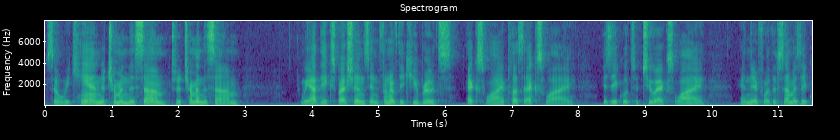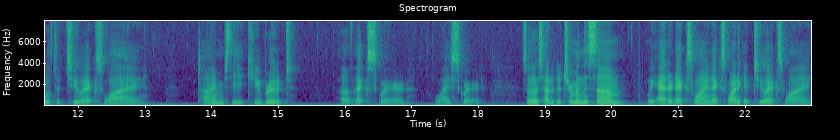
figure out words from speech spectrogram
So we can determine the sum. To determine the sum, we add the expressions in front of the cube roots. xy plus xy is equal to 2xy, and therefore the sum is equal to 2xy times the cube root of x squared, y squared. So notice how to determine the sum we added xy and xy to get 2xy,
